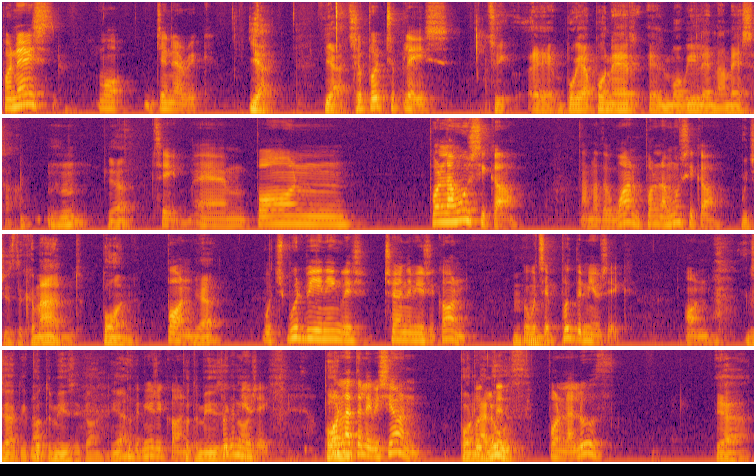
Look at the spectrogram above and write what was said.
poner is more generic. Yeah. Yeah. To put to place. Sí, eh, voy a poner el móvil en la mesa. Yeah. Sí. em, pon, pon la música. Another one. Pon la música. Which is the command. Pon. Pon. Yeah. Which would be in English, turn the music on. We would say put the music on. Exactly. Put the music on. Yeah. Put the music on. Put the music Put the on. Pon- Pon, la televisión. Pon Put la the- luz. pon la luz. Yeah.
